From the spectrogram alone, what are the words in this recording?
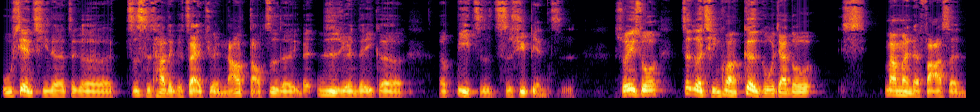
无限期的这个支持它的一个债券，然后导致的日元的一个。呃，币值持续贬值，所以说这个情况各个国家都慢慢的发生，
